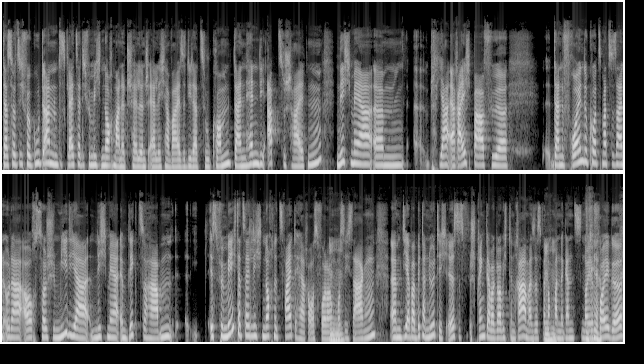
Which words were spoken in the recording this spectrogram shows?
Das hört sich voll gut an und ist gleichzeitig für mich nochmal eine Challenge, ehrlicherweise, die dazu kommt, dein Handy abzuschalten, nicht mehr ähm, äh, ja erreichbar für deine Freunde kurz mal zu sein oder auch Social Media nicht mehr im Blick zu haben ist für mich tatsächlich noch eine zweite Herausforderung, mhm. muss ich sagen, ähm, die aber bitter nötig ist. Das sprengt aber, glaube ich, den Rahmen. Also es wäre mhm. nochmal eine ganz neue Folge,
